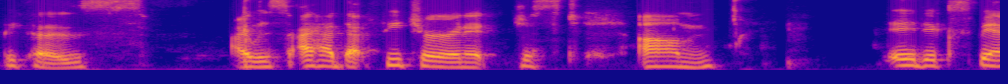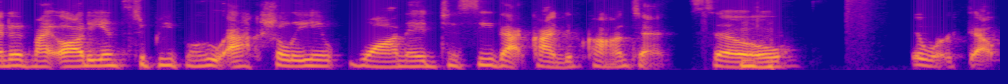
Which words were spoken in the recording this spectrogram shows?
because I was I had that feature and it just um, it expanded my audience to people who actually wanted to see that kind of content. So. It worked out.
